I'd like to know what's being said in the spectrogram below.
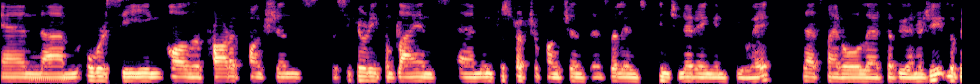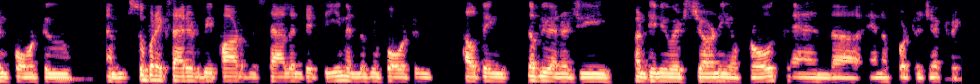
and I'm overseeing all the product functions, the security compliance and infrastructure functions, as well as engineering and QA. That's my role at W Energy. Looking forward to, I'm super excited to be part of this talented team and looking forward to helping W Energy continue its journey of growth and, uh, and upward trajectory.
